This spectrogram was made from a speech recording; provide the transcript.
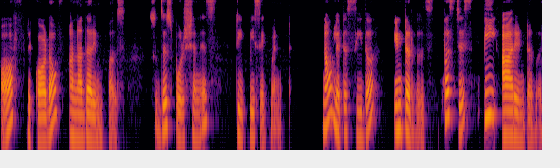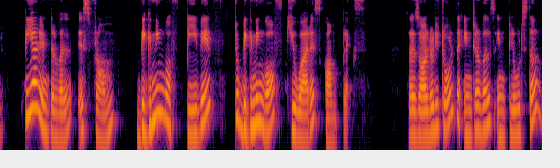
of record of another impulse. So this portion is TP segment. Now let us see the intervals. First is PR interval. PR interval is from beginning of P wave to beginning of QRS complex. So as already told the intervals includes the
